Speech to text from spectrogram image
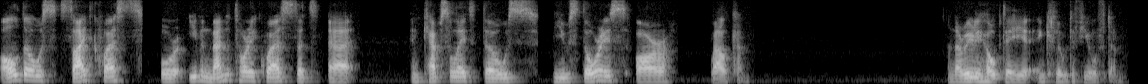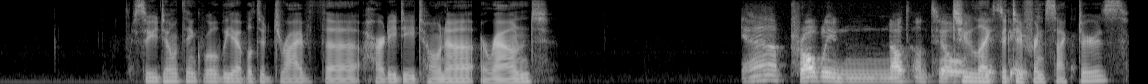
all those side quests or even mandatory quests that uh, encapsulate those new stories are welcome. And I really hope they include a few of them. So you don't think we'll be able to drive the Hardy Daytona around Yeah, probably not until to like the different sectors?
